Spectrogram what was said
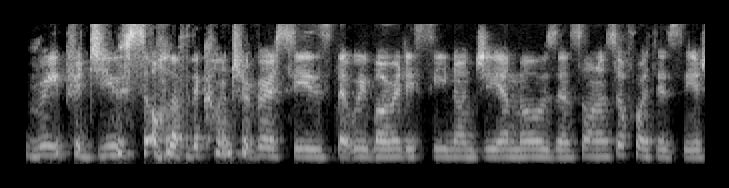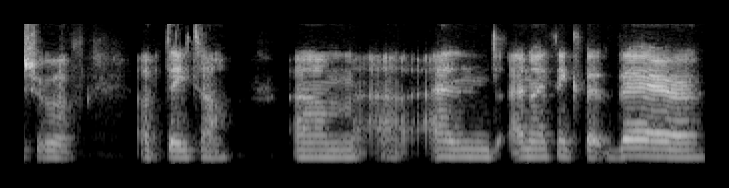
reproduce all of the controversies that we've already seen on GMOs and so on and so forth is the issue of, of data. Um, uh, and, and I think that there,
